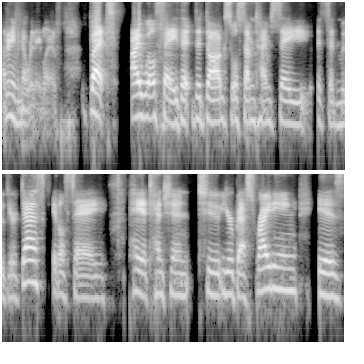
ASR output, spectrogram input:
I don't even know where they live. But I will say that the dogs will sometimes say, it said, move your desk. It'll say, pay attention to your best writing is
